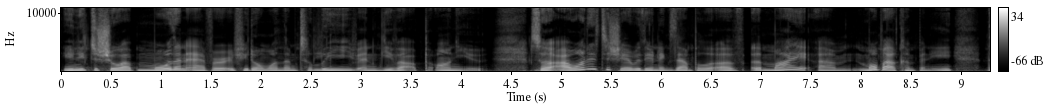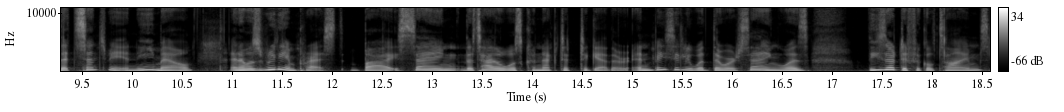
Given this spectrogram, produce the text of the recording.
You need to show up more than ever if you don't want them to leave and give up on you. So, I wanted to share with you an example of uh, my um, mobile company that sent me an email, and I was really impressed by saying the title was connected together. And basically, what they were saying was, These are difficult times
